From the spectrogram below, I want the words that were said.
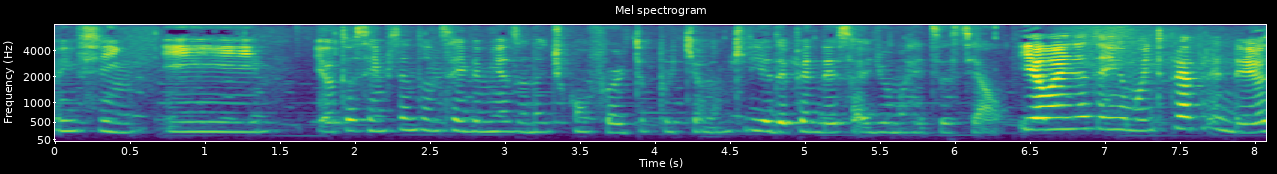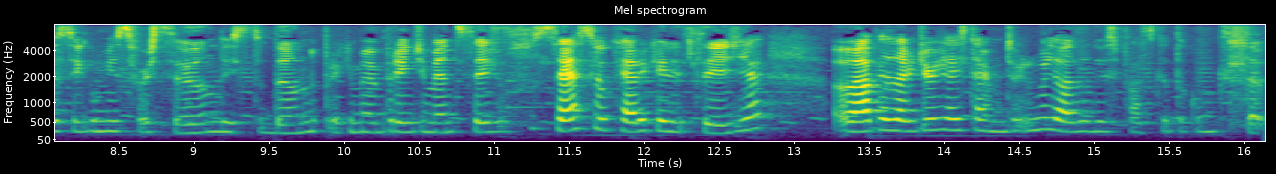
enfim, e eu tô sempre tentando sair da minha zona de conforto porque eu não queria depender só de uma rede social. E eu ainda tenho muito para aprender, eu sigo me esforçando, estudando para que meu empreendimento seja o sucesso que eu quero que ele seja, apesar de eu já estar muito orgulhosa do espaço que eu tô conquistando.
